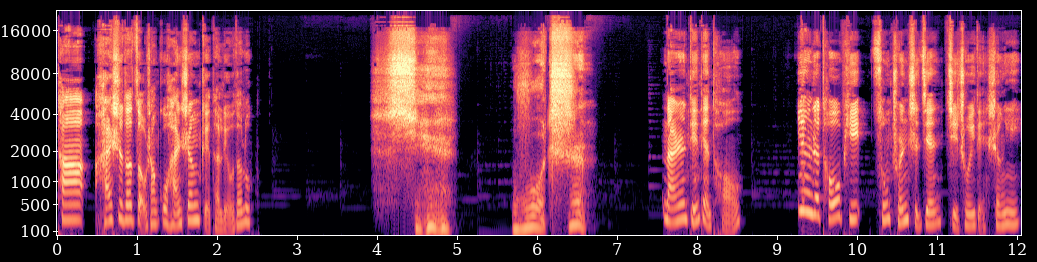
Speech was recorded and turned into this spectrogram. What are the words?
他还是得走上顾寒生给他留的路。行，我吃。男人点点头，硬着头皮从唇齿间挤出一点声音。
